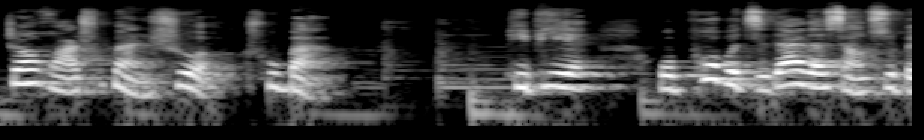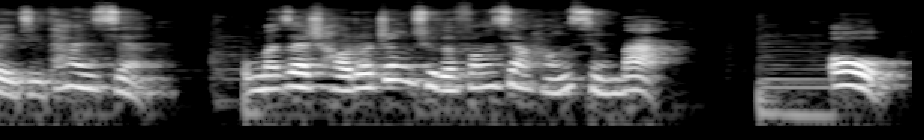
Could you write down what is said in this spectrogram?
朝华出版社出版。皮皮，我迫不及待的想去北极探险，我们再朝着正确的方向航行吧。哦，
